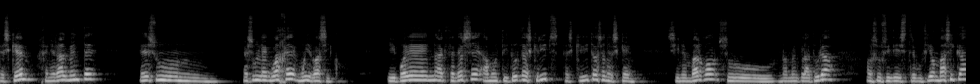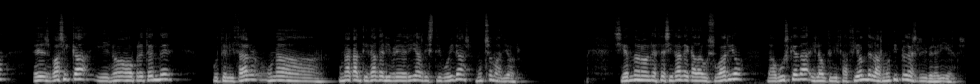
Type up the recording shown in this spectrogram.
Scheme generalmente es un, lenguaje muy básico y pueden accederse a multitud de scripts escritos en Scheme. Sin embargo, su nomenclatura o su distribución básica es básica y no pretende utilizar una, una cantidad de librerías distribuidas mucho mayor, siendo la necesidad de cada usuario la búsqueda y la utilización de las múltiples librerías.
